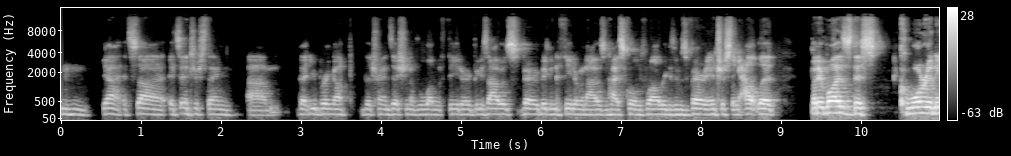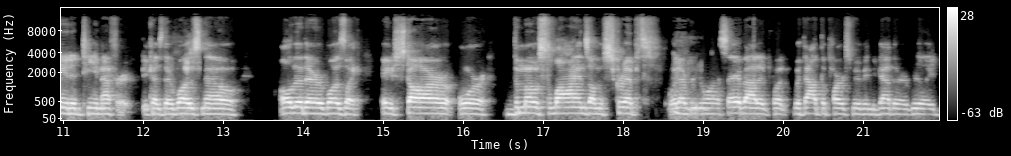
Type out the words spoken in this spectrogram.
Mm-hmm. Yeah, it's uh, it's interesting um, that you bring up the transition of the love of theater because I was very big into theater when I was in high school as well because it was a very interesting outlet. But it was this coordinated team effort because there was no, although there was like a star or the most lines on the script, whatever mm-hmm. you want to say about it, but without the parts moving together, it really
